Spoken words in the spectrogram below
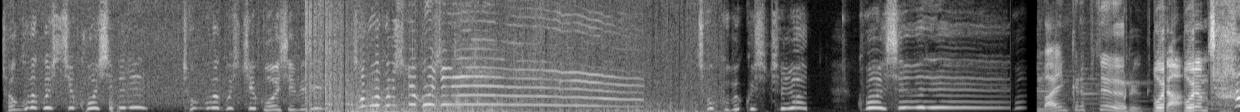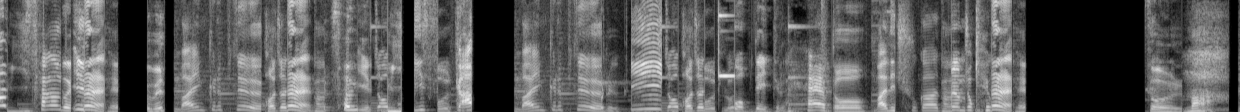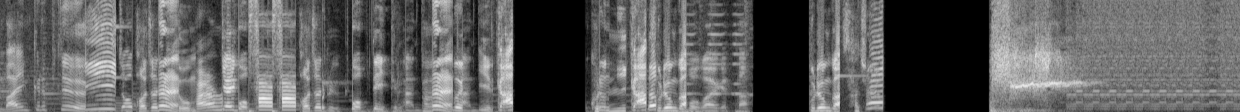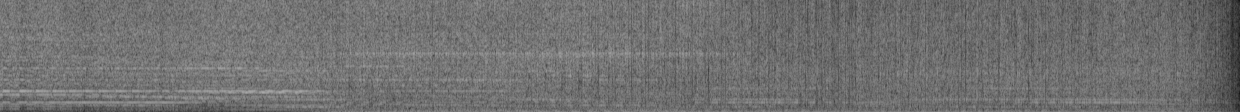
1997 9월 11일 1997 9월 11일 1997 9월 11일 1997년 9월 11일 마인크래프트 뭐야? 뭐야? 참 이상한 거 이는 왜 마인크래프트 버전은 항상 1.2까 마인크래프트 이저 버전 로 업데이트를 해도 많이 추가되면 좋겠는 설마. 마인크래프트 이저 버전은 너무 깨고 버전을 업데이트를 안 하는 일까 그러니까 불용가 먹어야겠다. 불용가 사주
